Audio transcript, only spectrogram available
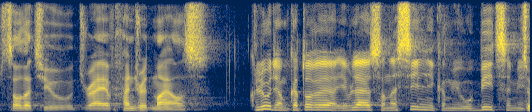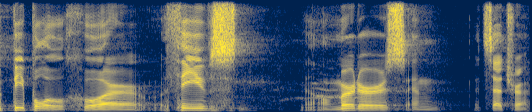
so that you drive 100 miles к людям, которые являются насильниками, убийцами. to people who are thieves, you know, murderers, and etc.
